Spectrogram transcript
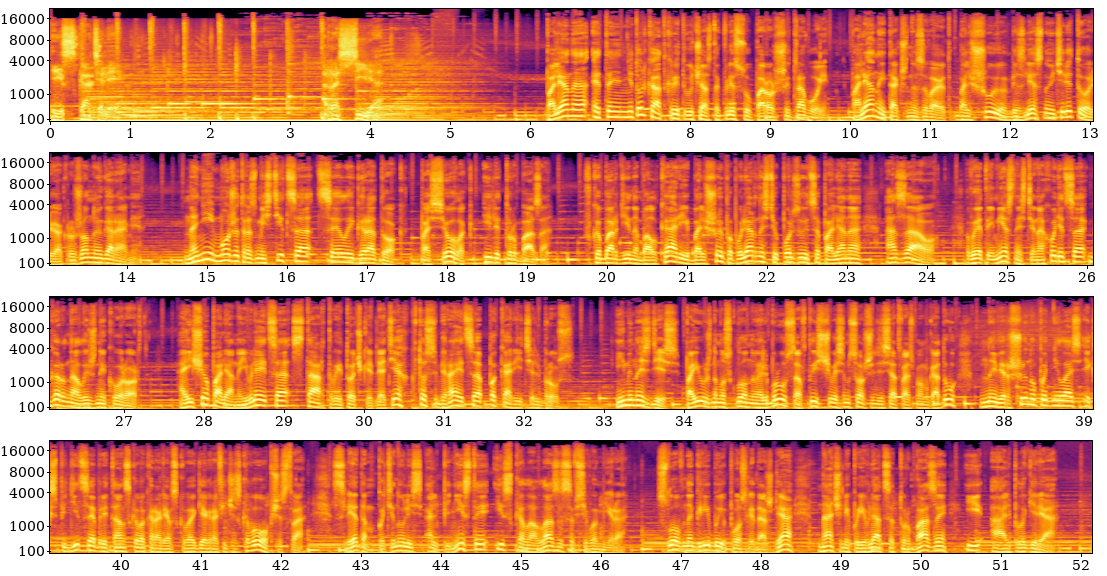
Искатели. Россия. Поляна — это не только открытый участок в лесу, поросший травой. Поляной также называют большую безлесную территорию, окруженную горами. На ней может разместиться целый городок, поселок или турбаза. В Кабардино-Балкарии большой популярностью пользуется поляна Азао. В этой местности находится горнолыжный курорт. А еще поляна является стартовой точкой для тех, кто собирается покорить Эльбрус. Именно здесь, по южному склону Эльбруса, в 1868 году на вершину поднялась экспедиция Британского Королевского географического общества. Следом потянулись альпинисты и скалолазы со всего мира. Словно грибы после дождя начали появляться турбазы и альп-лагеря.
